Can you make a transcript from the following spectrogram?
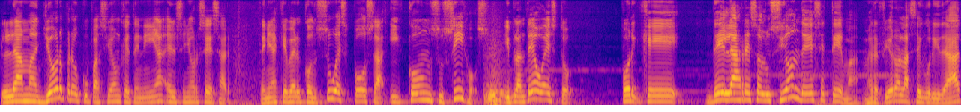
la mayor preocupación que tenía el señor César tenía que ver con su esposa y con sus hijos. Y planteo esto porque de la resolución de ese tema, me refiero a la seguridad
